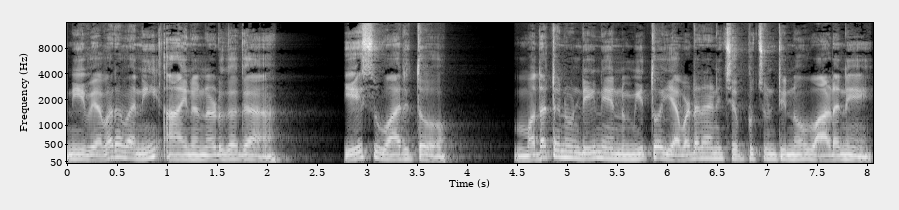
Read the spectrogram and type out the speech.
నీవెవరవని ఆయన నడుగగా యేసు వారితో మొదట నుండి నేను మీతో ఎవడనని చెప్పుచుంటినో వాడనే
